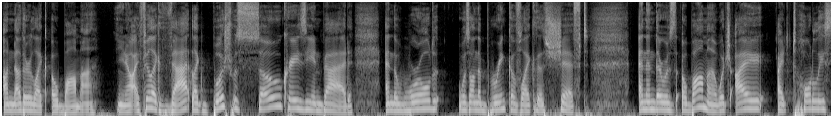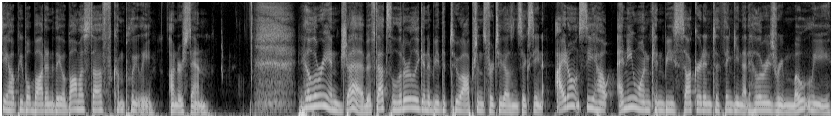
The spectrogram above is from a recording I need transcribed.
another like Obama. You know, I feel like that, like Bush was so crazy and bad, and the world was on the brink of like this shift. And then there was Obama, which I I totally see how people bought into the Obama stuff completely. Understand. Hillary and Jeb, if that's literally going to be the two options for 2016, I don't see how anyone can be suckered into thinking that Hillary's remotely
